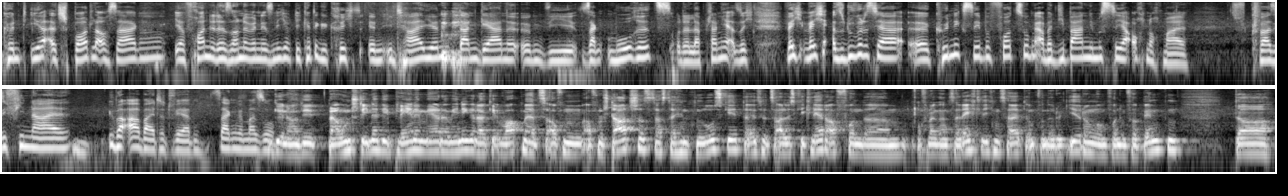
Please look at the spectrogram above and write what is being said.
könnt ihr als Sportler auch sagen, ja Freunde der Sonne, wenn ihr es nicht auf die Kette gekriegt in Italien, dann gerne irgendwie St. Moritz oder La Plania? Also, ich, welch, welch, also du würdest ja äh, Königssee bevorzugen, aber die Bahn, die müsste ja auch nochmal quasi final überarbeitet werden, sagen wir mal so. Genau, die, bei uns stehen ja die Pläne mehr oder weniger, da warten wir jetzt auf den, auf den Startschuss, dass da hinten losgeht, da ist jetzt alles geklärt, auch von der, von der ganzen rechtlichen Seite und von der Regierung und von den Verbänden. Da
